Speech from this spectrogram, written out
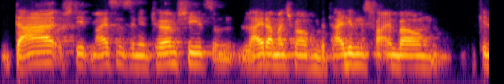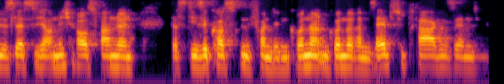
Da steht meistens in den Termsheets und leider manchmal auch in Beteiligungsvereinbarungen, vieles lässt sich auch nicht rausverhandeln, dass diese Kosten von den Gründern und Gründerinnen selbst zu tragen sind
